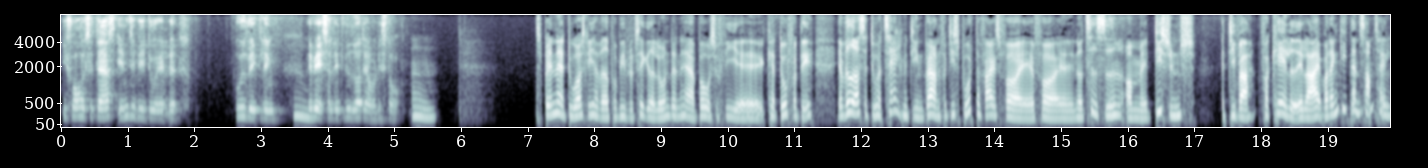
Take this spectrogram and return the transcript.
i forhold til deres individuelle udvikling mm. bevæge sig lidt videre der, hvor de står. Mm. Spændende, at du også lige har været på biblioteket og lånt den her bog, Sofie. Kan du for det? Jeg ved også, at du har talt med dine børn, for de spurgte dig faktisk for, øh, for øh, noget tid siden, om øh, de synes, at de var forkælet eller ej. Hvordan gik den samtale?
